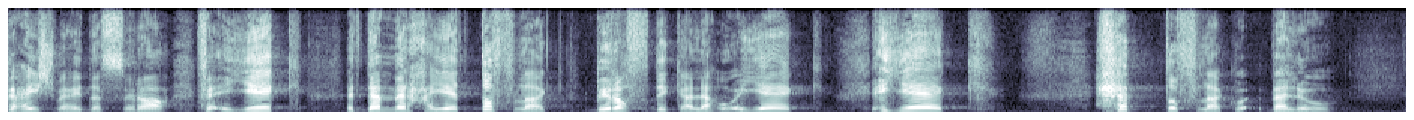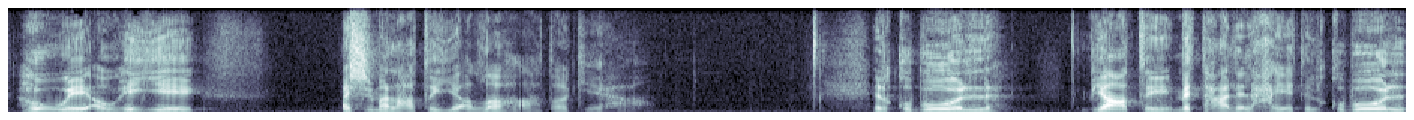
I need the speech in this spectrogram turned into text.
بعيش بهيدا الصراع. فإياك تدمر حياة طفلك برفضك له. إياك إياك. حب طفلك وأقبله هو أو هي أجمل عطية الله أعطاك إياها. القبول بيعطي متعة للحياة. القبول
